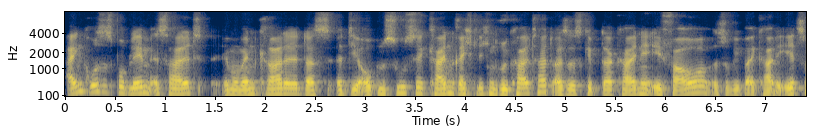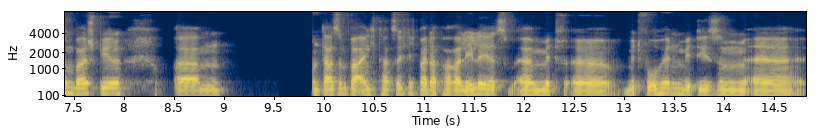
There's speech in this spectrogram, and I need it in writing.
ein großes Problem ist halt im Moment gerade, dass die OpenSUSE keinen rechtlichen Rückhalt hat. Also es gibt da keine EV, so wie bei KDE zum Beispiel. Ähm, und da sind wir eigentlich tatsächlich bei der Parallele jetzt äh, mit, äh, mit vorhin, mit diesem äh,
